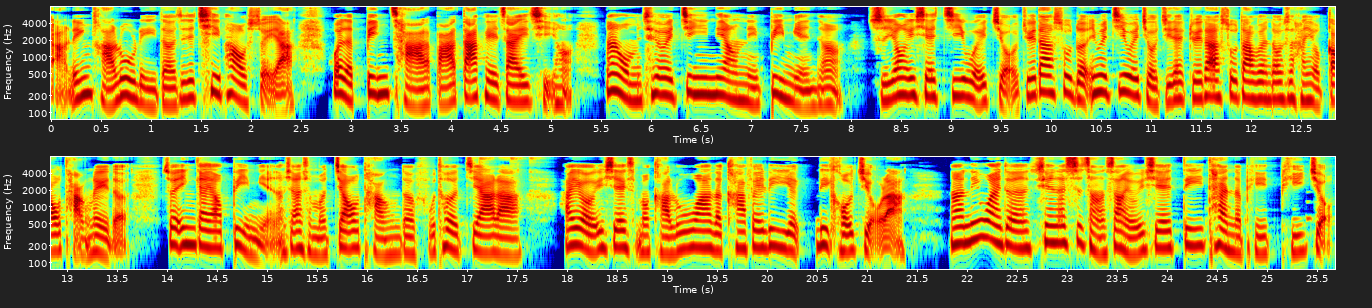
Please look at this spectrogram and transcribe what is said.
啊，零卡路里的这些气泡水啊，或者冰茶，把它搭配在一起哈，那我们就会尽量你避免啊。使用一些鸡尾酒，绝大数的，因为鸡尾酒级的绝大数大部分都是含有高糖类的，所以应该要避免啊，像什么焦糖的伏特加啦，还有一些什么卡鲁瓦的咖啡利利口酒啦。那另外的，现在市场上有一些低碳的啤啤酒，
